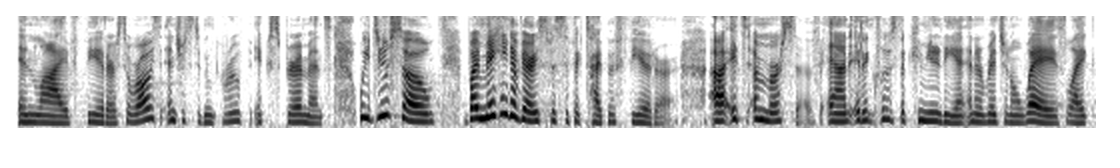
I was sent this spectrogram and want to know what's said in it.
in live theater. So we're always interested in group experiments. We do so by making a very specific type of theater. Uh, it's immersive and it includes the community in original ways, like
